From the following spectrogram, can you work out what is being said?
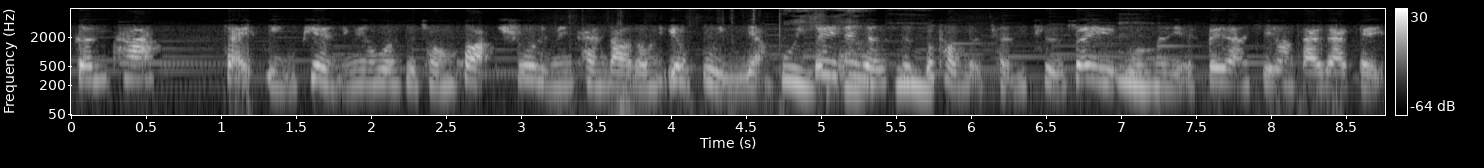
跟他在影片里面或是从画书里面看到的东西又不一样。不一样，所以那个是嗯。不同的层次，所以我们也非常希望大家可以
